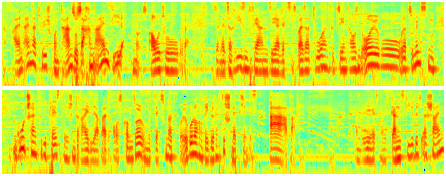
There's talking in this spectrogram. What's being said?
da fallen einem natürlich spontan so Sachen ein wie ein neues Auto oder dieser nette Riesenfernseher, letztens bei Saturn für 10.000 Euro oder zumindest ein, ein Gutschein für die PlayStation 3, die ja bald rauskommen soll und mit 600 Euro noch ein regelrechtes Schnäppchen ist. Aber man will ja jetzt auch nicht ganz gierig erscheinen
